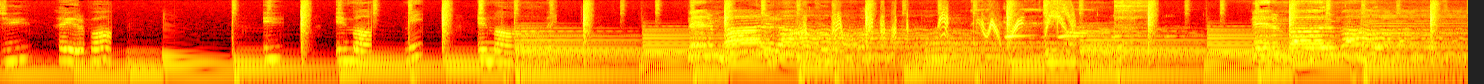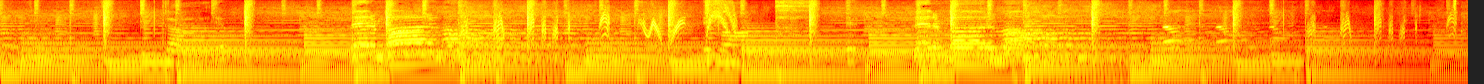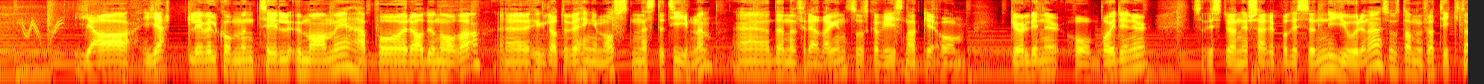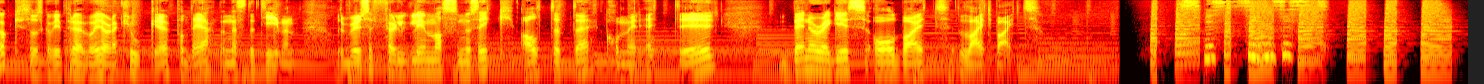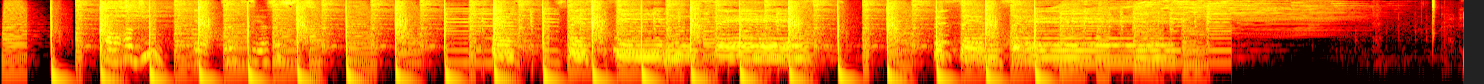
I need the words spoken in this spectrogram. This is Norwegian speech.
Du hører på U Umami Umami. Mer enn bare mat Ja, hjertelig velkommen til Umami her på Radio Nova. Eh, hyggelig at du vil henge med oss den neste timen. Eh, denne fredagen så skal vi snakke om girl dinner og boy dinner. Så hvis du er nysgjerrig på disse nyordene som stammer fra TikTok, så skal vi prøve å gjøre deg klokere på det den neste timen. Det blir selvfølgelig masse musikk. Alt dette kommer etter Ben O'Reggis All Bite Light Bite. Spist siden sist. Hva har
